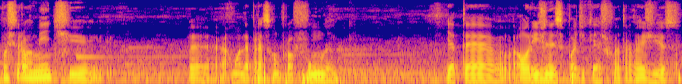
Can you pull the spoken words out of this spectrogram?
Posteriormente, é, uma depressão profunda, e até a origem desse podcast foi através disso,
